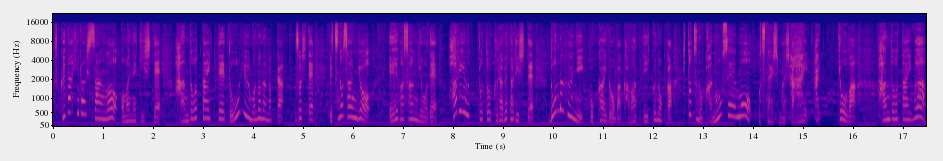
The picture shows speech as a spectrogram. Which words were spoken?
福田博さんをお招きして半導体ってどういうものなのかそして別の産業映画産業でハリウッドと比べたりしてどんな風に北海道が変わっていくのか一つの可能性もお伝えしました。はい、はい、今日は半導体は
